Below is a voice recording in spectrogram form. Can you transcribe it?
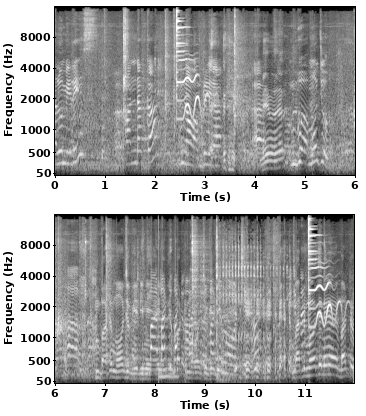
අලු මිරිස් වන්දක්කා නෝ මේ මොනවද මොජු. බටු මෝජු ගෙඩි මේ බටු බටු මෝජු ගෙඩි. බටු මොජු. නෙමෙයි බටු.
